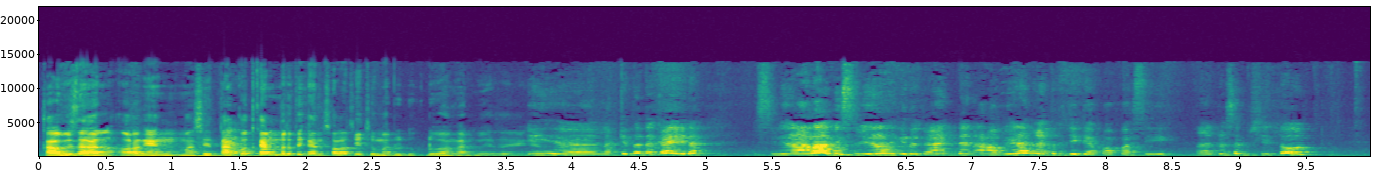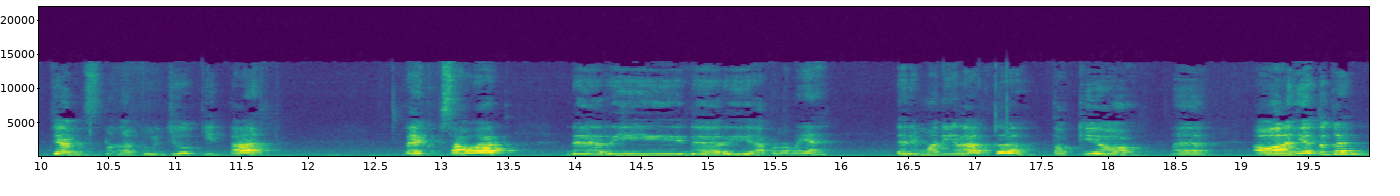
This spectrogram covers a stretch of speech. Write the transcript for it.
kalau misalkan orang yang masih takut kan berarti kan sholatnya cuma duduk doang kan biasanya kan? iya nah kita tuh kayak udah Bismillah lah Bismillah gitu kan. Dan alhamdulillah nggak terjadi apa apa sih. Nah terus habis itu jam setengah tujuh kita naik pesawat dari dari apa namanya? Dari Manila ke Tokyo. Nah awalnya tuh kan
